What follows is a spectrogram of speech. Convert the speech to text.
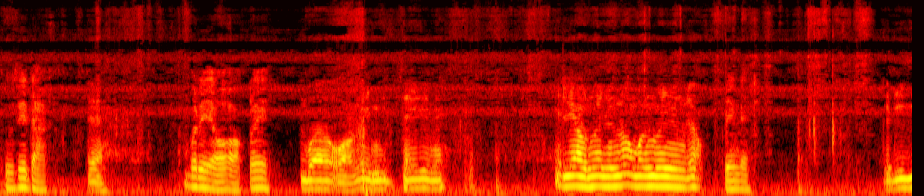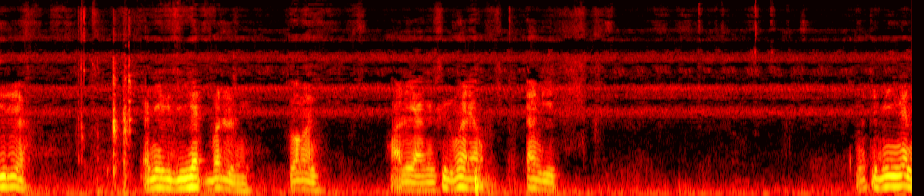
ทูเสดักเออไม่ได้เอาออกเลยบ่ออกเลยมีใส่ได้ไหมเฮ็ดแล้วหน่วยหนึงลองบางหน่วยหนึงแล้วเป็นไงก็ดีอยู่เดียวอันนี้ก็ดีเฮ็ดเบัดเลยสองอันพาเรียนก็ซื้อมาแล้วตั้งดี มันจะมีเงิน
